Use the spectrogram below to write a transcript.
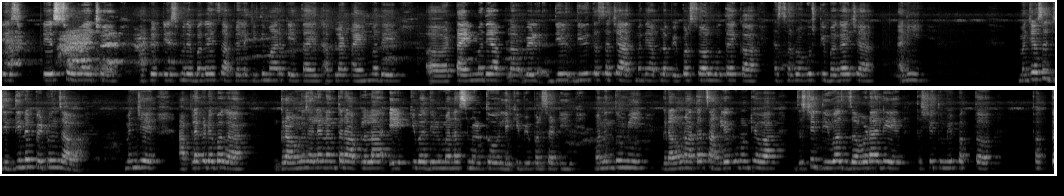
टेस्ट टेस्ट सोडवायचे. आपल्या टेस्टमध्ये बघायचं आपल्याला किती मार्क येत आहेत आपल्या टाईममध्ये टाईममध्ये आपला वेळ दीड दीड तासाच्या आतमध्ये आपला पेपर सॉल्व्ह होत आहे का? ह्या सर्व गोष्टी बघायच्या आणि म्हणजे असं जिद्दीनं पेटून जावा. म्हणजे आपल्याकडे बघा ग्राउंड झाल्यानंतर आपल्याला एक किंवा दीड मानस मिळतो लेखी पेपरसाठी. म्हणून तुम्ही ग्राउंड आता चांगले करून ठेवा. जसे दिवस जवळ आले तसे तुम्ही फक्त फक्त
